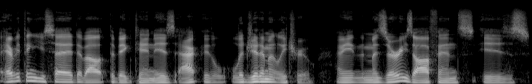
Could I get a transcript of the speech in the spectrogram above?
Everything you said about the Big Ten is legitimately true. I mean, the Missouri's offense is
